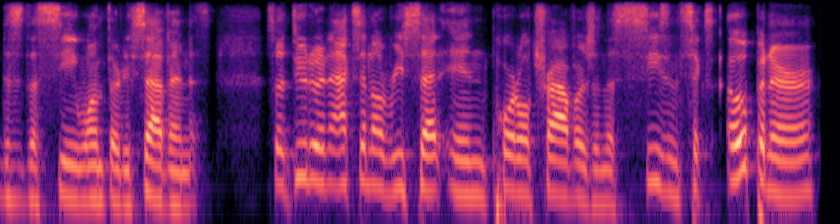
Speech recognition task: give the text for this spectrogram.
This is the C137. So due to an accidental reset in Portal Travelers in the season six opener,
